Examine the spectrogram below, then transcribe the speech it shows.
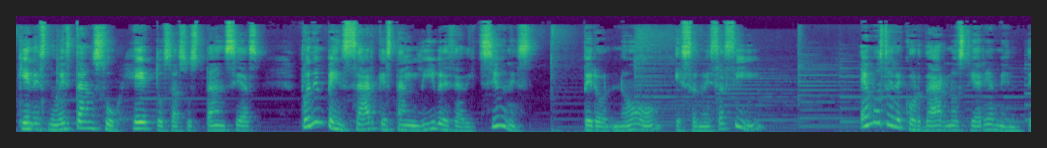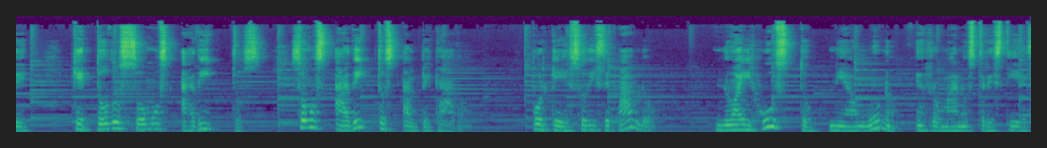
Quienes no están sujetos a sustancias pueden pensar que están libres de adicciones, pero no, eso no es así. Hemos de recordarnos diariamente que todos somos adictos somos adictos al pecado. Porque eso dice Pablo, no hay justo ni a uno en Romanos 3.10,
